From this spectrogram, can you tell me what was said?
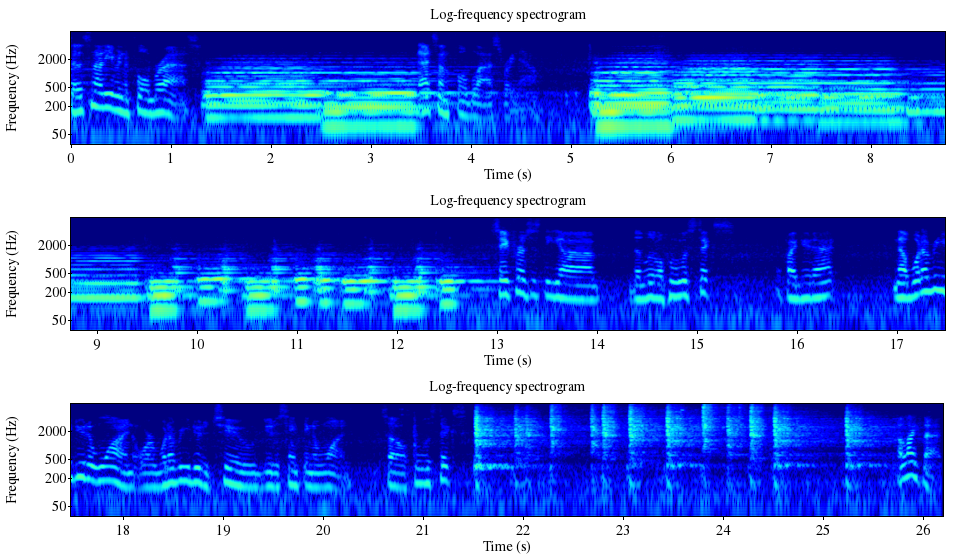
So it's not even full brass. That's on full blast right now. Say for instance the uh, the little hula sticks, if I do that. Now whatever you do to one or whatever you do to two, do the same thing to one. So hula sticks. I like that.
